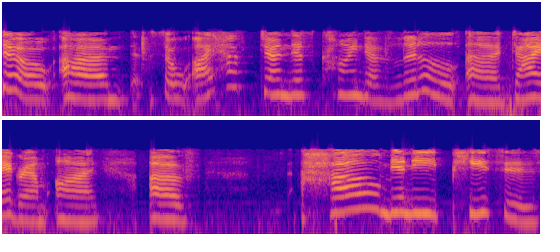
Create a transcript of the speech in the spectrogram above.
So, um, so I have done this kind of little uh, diagram on of how many pieces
